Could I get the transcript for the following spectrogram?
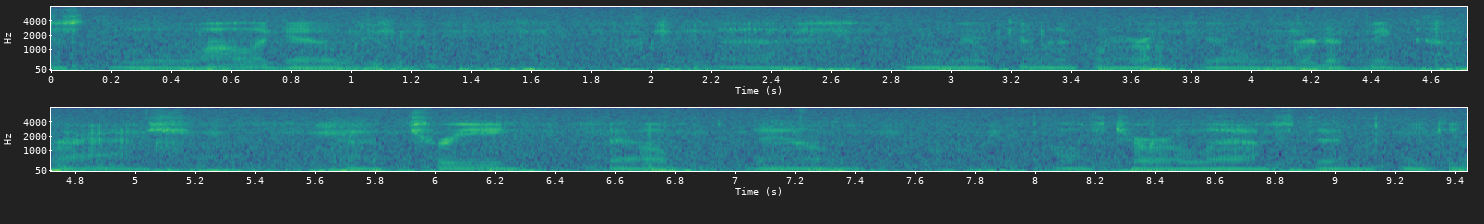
just a little while ago, we, uh, when we were coming up on our uphill, we heard a big crash. A tree fell down off to our left, and you could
